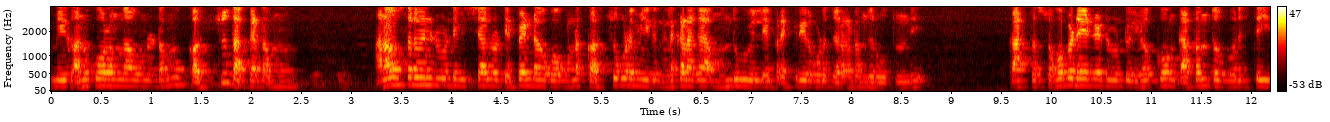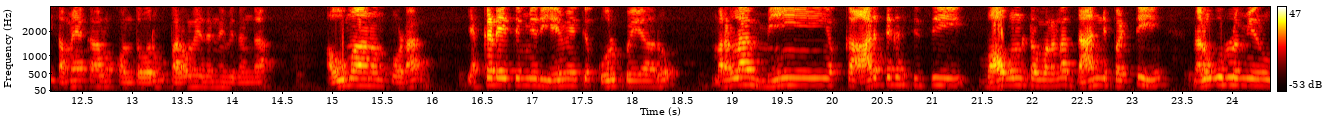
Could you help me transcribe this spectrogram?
మీకు అనుకూలంగా ఉండటము ఖర్చు తగ్గటము అనవసరమైనటువంటి విషయాల్లో డిపెండ్ అవ్వకోకుండా ఖర్చు కూడా మీకు నిలకడగా ముందుకు వెళ్ళే ప్రక్రియలు కూడా జరగడం జరుగుతుంది. కాస్త సుఖపడేటటువంటి యోగం గతంతో పోలిస్తే ఈ సమయకాలం కొంతవరకు పర్వాలేదనే విధంగా అవమానం కూడా ఎక్కడైతే మీరు ఏమైతే కోల్పోయారో మరలా మీ యొక్క ఆర్థిక స్థితి బాగుండటం వలన దాన్ని బట్టి నలుగురిలో మీరు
